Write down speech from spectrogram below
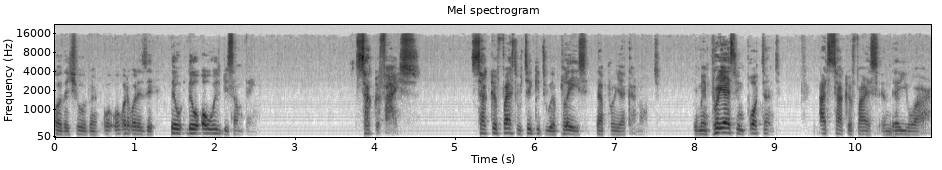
or the children, or what, what is it? There, there will always be something. Sacrifice. Sacrifice will take you to a place that prayer cannot. Amen. Prayer is important. Add sacrifice, and there you are.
